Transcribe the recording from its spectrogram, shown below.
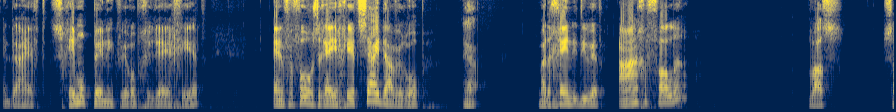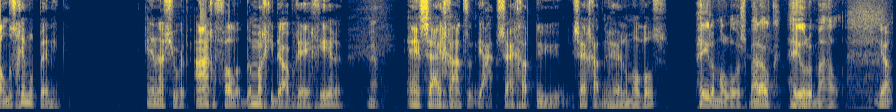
En daar heeft Schimmelpenning weer op gereageerd. En vervolgens reageert zij daar weer op. Ja. Maar degene die werd aangevallen was Sander Schimmelpenning. En als je wordt aangevallen, dan mag je daarop reageren. Ja. En zij gaat, ja, zij, gaat nu, zij gaat nu helemaal los. Helemaal los, maar ook helemaal. Ja.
